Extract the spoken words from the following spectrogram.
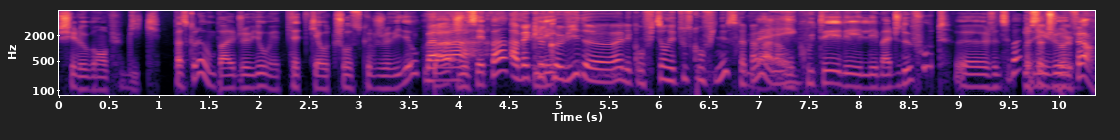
Chez le grand public Parce que là, vous me parlez de jeu vidéo, mais peut-être qu'il y a autre chose que le jeu vidéo. Bah, je sais pas. avec le Covid, euh, les si on est tous confinés, ce serait pas Bah, mal. hein. Écoutez, les, les matchs de foot, euh, je ne sais pas. Mais ça, tu jeux, peux le faire.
